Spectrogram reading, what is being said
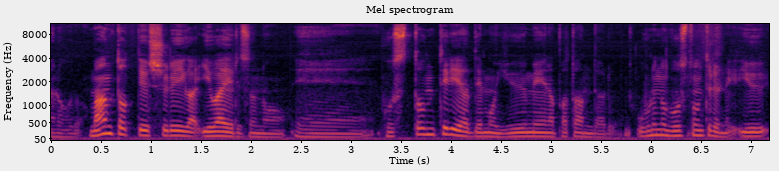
なるほど。マントっていう種類がいわゆるそのえー、ボストンテリアでも有名なパターンである。俺のボストンテリアの言う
